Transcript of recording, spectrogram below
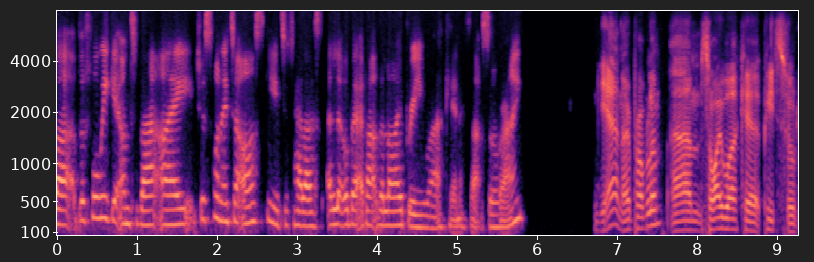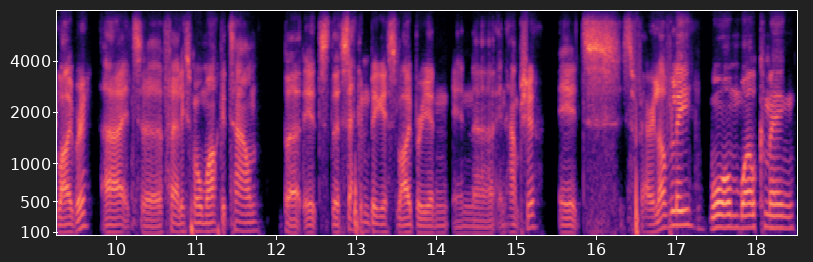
But before we get onto that, I just wanted to ask you to tell us a little bit about the library you work in, if that's all right. Yeah, no problem. Um, so I work at Petersfield Library. Uh, it's a fairly small market town, but it's the second biggest library in in uh, in Hampshire. It's it's very lovely, warm, welcoming.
